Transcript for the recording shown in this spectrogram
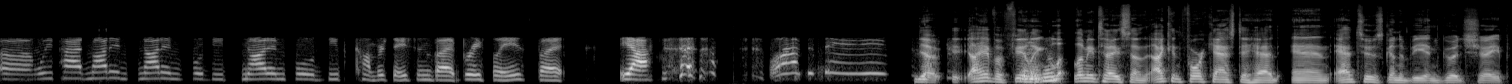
Uh, we've had not in not in full deep not in full deep conversation, but briefly. But yeah, we'll have to see. Yeah, I have a feeling. Mhm. l- let me tell you something. I can forecast ahead, and Ad2 is going to be in good shape,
